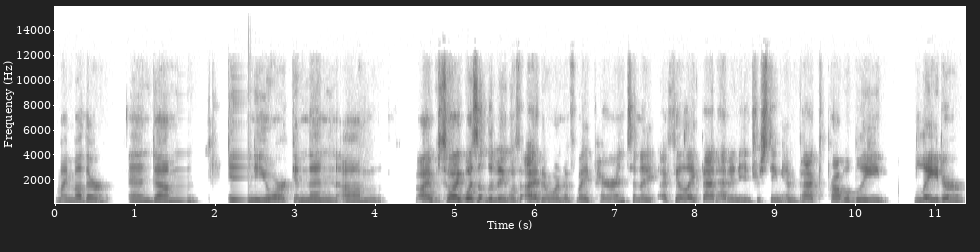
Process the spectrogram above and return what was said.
my mother and um, in New York. And then um, I, so I wasn't living with either one of my parents, and I, I feel like that had an interesting impact, probably later.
